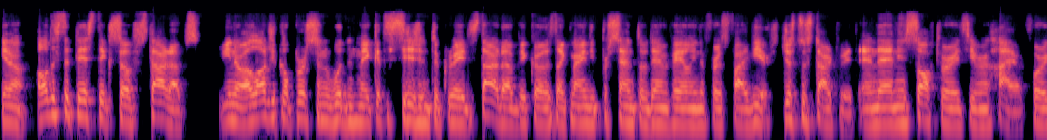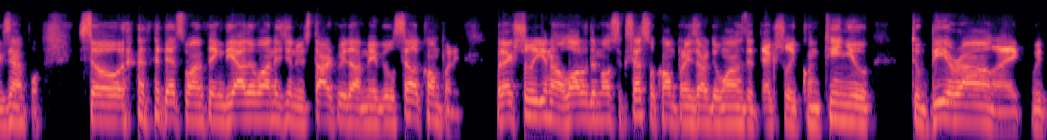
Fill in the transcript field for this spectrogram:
you know, all the statistics of startups, you know, a logical person wouldn't make a decision to create a startup because like 90% of them fail in the first five years, just to start with. And then in software, it's even higher, for example. So that's one thing. The other one is, you know, start with, uh, maybe we'll sell a company. But actually, you know, a lot of the most successful companies are the ones that actually continue to be around. Like we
